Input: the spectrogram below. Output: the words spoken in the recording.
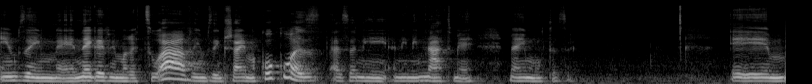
אם זה עם אה, נגב עם הרצועה, ואם זה עם שי עם הקוקו, אז, אז אני, אני נמנעת מהעימות הזה. אמ,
